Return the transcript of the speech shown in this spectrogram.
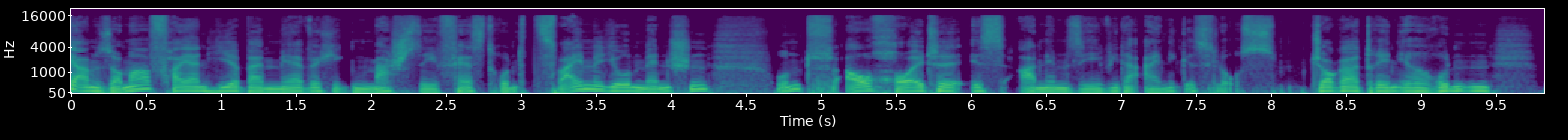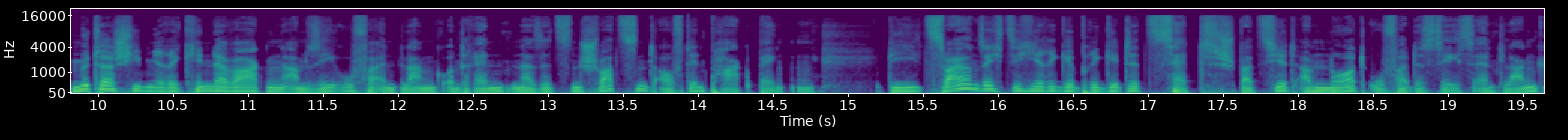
Jahr im Sommer feiern hier beim mehrwöchigen Maschseefest rund zwei Millionen Menschen und auch heute ist an dem See wieder einiges los. Jogger drehen ihre Runden, Mütter schieben ihre Kinderwagen am Seeufer entlang und Rentner sitzen schwatzend auf den Parkbänken. Die 62-jährige Brigitte Z spaziert am Nordufer des Sees entlang.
